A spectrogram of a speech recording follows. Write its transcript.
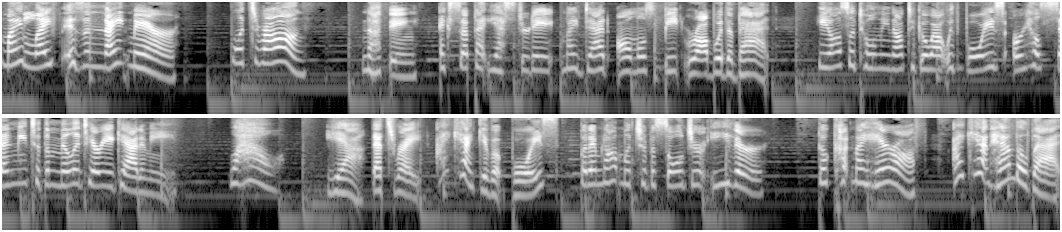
My life is a nightmare. What's wrong? Nothing, except that yesterday my dad almost beat Rob with a bat. He also told me not to go out with boys or he'll send me to the military academy. Wow. Yeah, that's right. I can't give up boys, but I'm not much of a soldier either. They'll cut my hair off. I can't handle that.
